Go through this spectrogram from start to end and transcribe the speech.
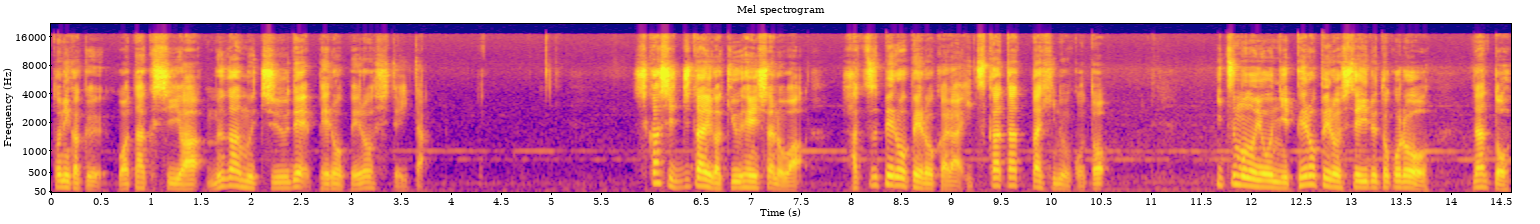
とにかく私は無我夢中でペロペロしていた。しかし事態が急変したのは初ペロペロから5日経った日のこと。いつものようにペロペロしているところをなんと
